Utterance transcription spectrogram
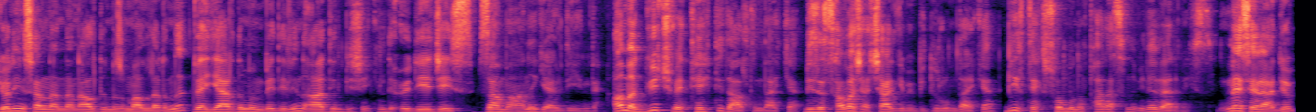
Göl insanlarından aldığımız mallarını ve yardımın bedelini adil bir şekilde ödeyeceğiz zamanı geldiğinde. Ama güç ve tehdit altındayken bize savaş açar gibi bir durumdayken bir tek somunun parasını bile vermeyiz. Mesela diyor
